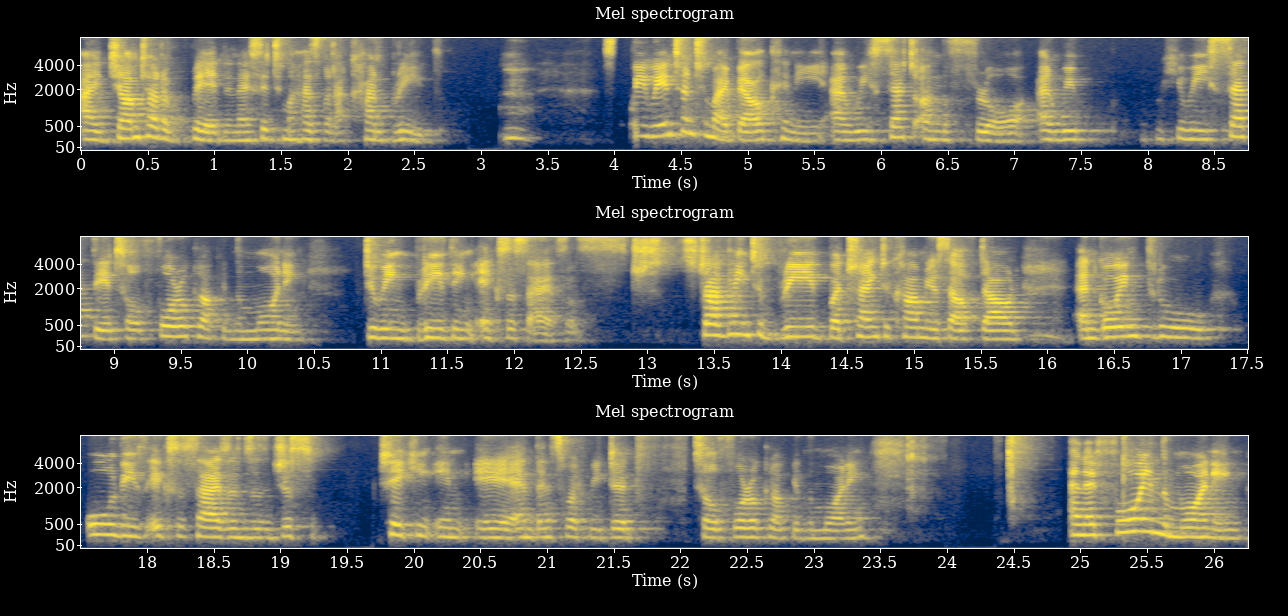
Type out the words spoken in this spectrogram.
I jumped out of bed and I said to my husband, I can't breathe. So we went onto my balcony and we sat on the floor and we, we sat there till four o'clock in the morning doing breathing exercises, struggling to breathe, but trying to calm yourself down and going through all these exercises and just taking in air. And that's what we did till four o'clock in the morning. And at four in the morning,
